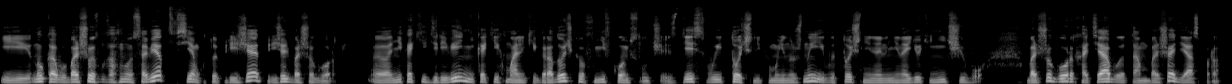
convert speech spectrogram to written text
И, ну, как бы большой основной совет всем, кто переезжает, переезжать в большой город. Э, Никаких деревень, никаких маленьких городочков ни в коем случае. Здесь вы точно никому не нужны, и вы точно не найдете ничего. Большой город хотя бы, там, большая диаспора,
